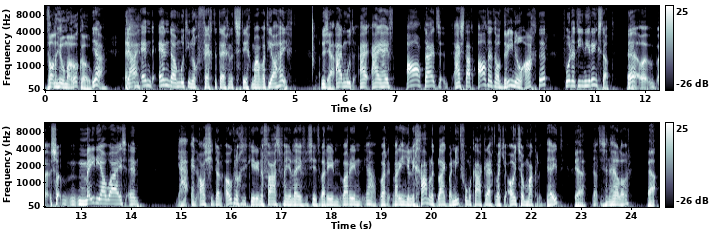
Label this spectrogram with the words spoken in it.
van heel Marokko. ja. ja en, en dan moet hij nog vechten tegen het stigma wat hij al heeft. Dus Ja. hij, moet, hij, hij heeft altijd... Hij staat altijd al 3-0 achter voordat hij in die ring stapt. Ja. Media-wise en... Ja, en als je dan ook nog eens een keer in een fase van je leven zit waarin, waarin, ja, waar, waarin je lichamelijk blijkbaar niet voor elkaar krijgt wat je ooit zo makkelijk deed, Ja. dat is een hel hoor. ja.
